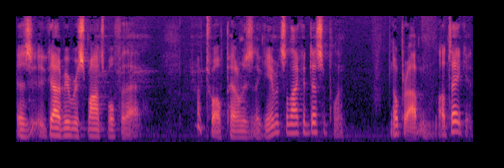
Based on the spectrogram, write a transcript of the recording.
has got to be responsible for that. have 12 penalties in a game. It's a lack of discipline. No problem. I'll take it.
